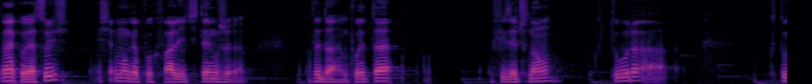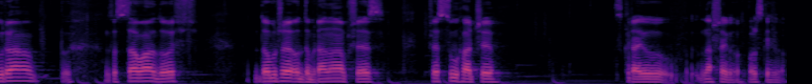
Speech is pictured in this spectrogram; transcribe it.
No jako Jacuś się mogę pochwalić tym, że wydałem płytę fizyczną, która, która została dość dobrze odebrana przez, przez słuchaczy z kraju naszego, polskiego.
